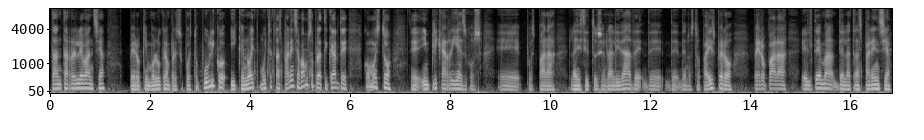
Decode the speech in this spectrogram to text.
tanta relevancia, pero que involucran presupuesto público y que no hay mucha transparencia. Vamos a platicar de cómo esto eh, implica riesgos eh, pues para la institucionalidad de, de- de- de nuestro país, pero, pero para el tema de la transparencia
